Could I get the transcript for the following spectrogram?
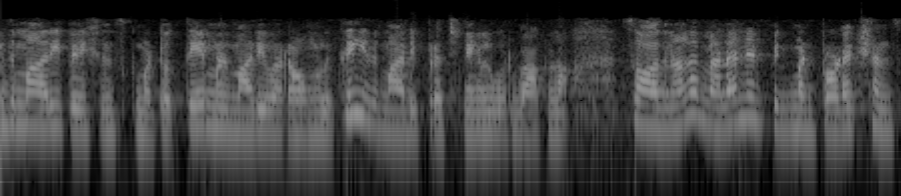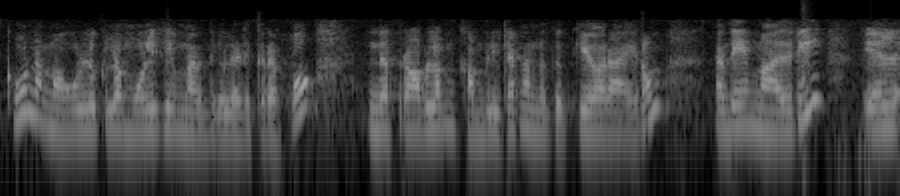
இது மாதிரி பேஷண்ட்ஸ்க்கு மட்டும் தேமல் மாதிரி வரவங்களுக்கு இது மாதிரி பிரச்சனைகள் உருவாகலாம். சோ அதனால மெலனின் பிக்மெண்ட் ப்ரொடக்ஷன்ஸ்க்கும் நம்ம உள்ளுக்குள்ள மூலிகை மருந்துகள் எடுக்கிறப்போ இந்த ப்ராப்ளம் கம்ப்ளீட்டா நமக்கு கியூர் ஆயிரும். அதே மாதிரி இலை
